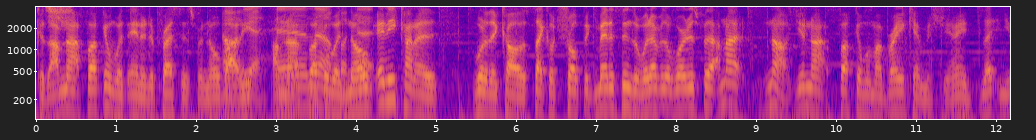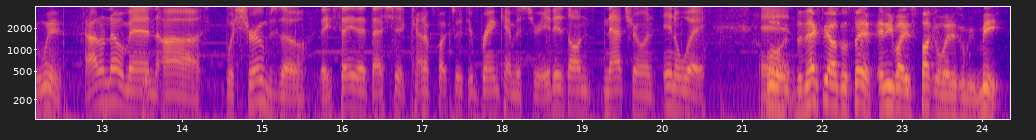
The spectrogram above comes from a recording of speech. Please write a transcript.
Cause I'm not fucking with antidepressants for oh, nobody. Oh, yeah. I'm not fucking no, with fuck no that. any kind of what do they call it, psychotropic medicines or whatever the word is for that. I'm not. No, you're not fucking with my brain chemistry. I ain't letting you in. I don't know, man. Uh, with shrooms though, they say that that shit kind of fucks with your brain chemistry. It is all natural and in a way. Well, the next thing I was gonna say, if anybody's fucking with it, it's gonna be me.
